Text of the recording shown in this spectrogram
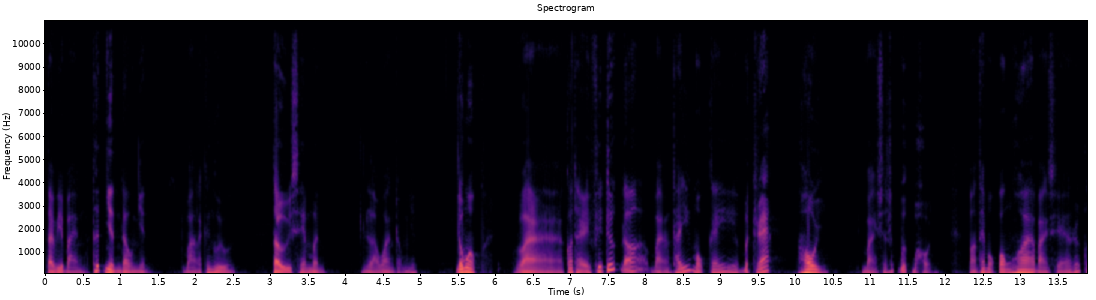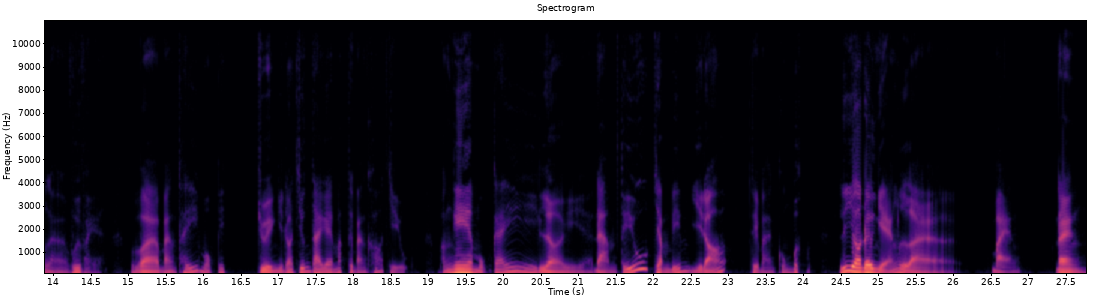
Tại vì bạn thích nhìn đâu nhìn. Bạn là cái người tự xem mình là quan trọng nhất. Đúng không? Và có thể phía trước đó bạn thấy một cái bịch rác hôi. Bạn sẽ rất bực bội. Bạn thấy một bông hoa bạn sẽ rất là vui vẻ. Và bạn thấy một cái chuyện gì đó chướng tay gây mắt thì bạn khó chịu. Bạn nghe một cái lời đàm tiếu châm biếm gì đó thì bạn cũng bực. Lý do đơn giản là bạn đang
